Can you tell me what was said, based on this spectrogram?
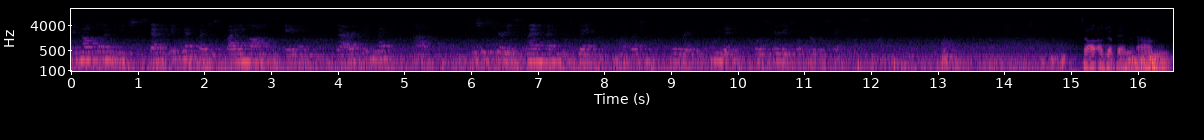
you're not going to reach systemic impact by just fighting on and scaling direct impact. Um, which is curious, and I'm having to explain my question to where it's needed. I was curious what your perspective So I'll, I'll jump in. Um,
